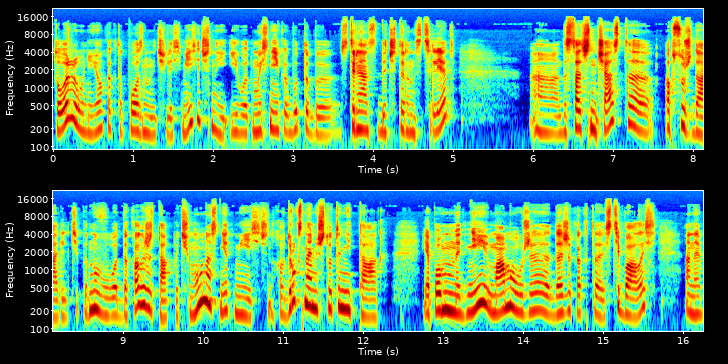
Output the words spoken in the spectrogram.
тоже у нее как-то поздно начались месячные, и вот мы с ней как будто бы с 13 до 14 лет э, достаточно часто обсуждали, типа, ну вот, да как же так, почему у нас нет месячных, а вдруг с нами что-то не так? Я помню, над ней мама уже даже как-то стебалась, она,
